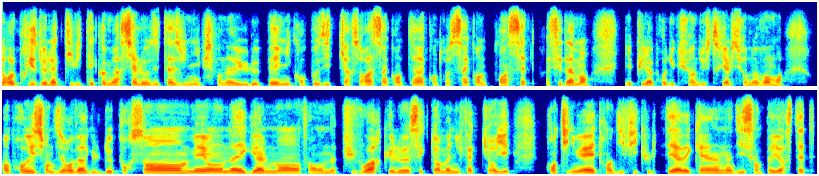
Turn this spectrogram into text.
reprise de l'activité commerciale aux États-Unis, puisqu'on a eu le PMI composite qui ressort à 51 contre 50,7 précédemment, et puis la production industrielle sur novembre en progression de 0,2%. Mais on a également, enfin, on a pu voir que le secteur manufacturier continuait à être en difficulté avec un indice Empire State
